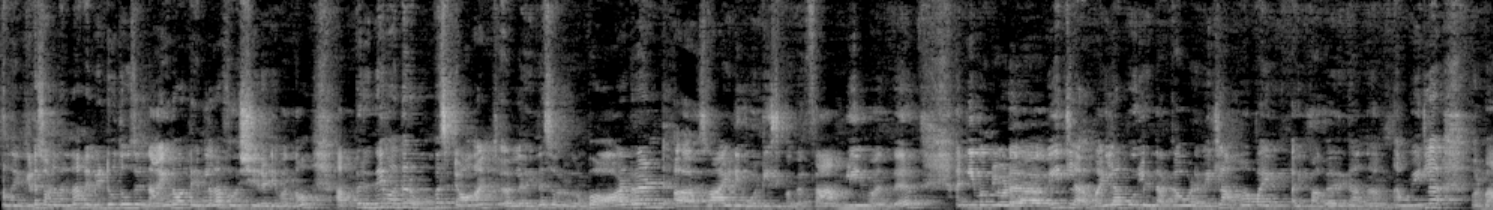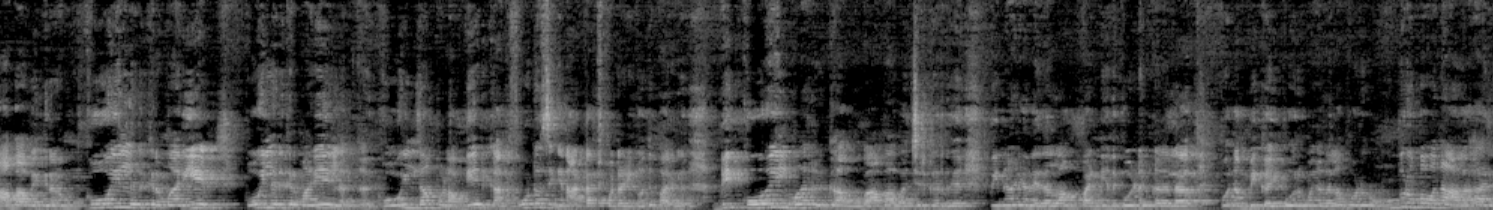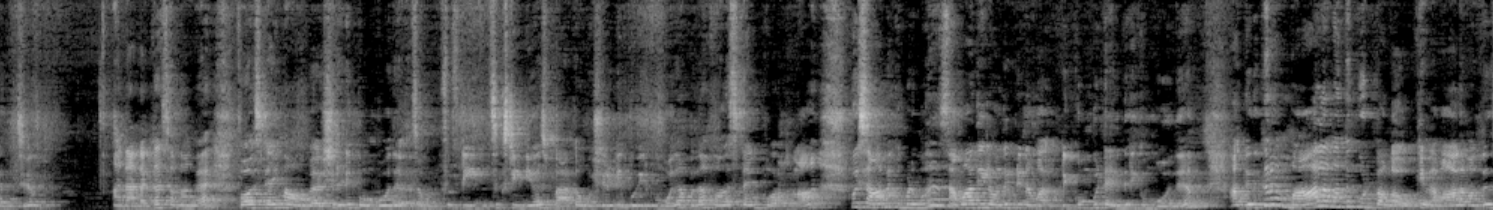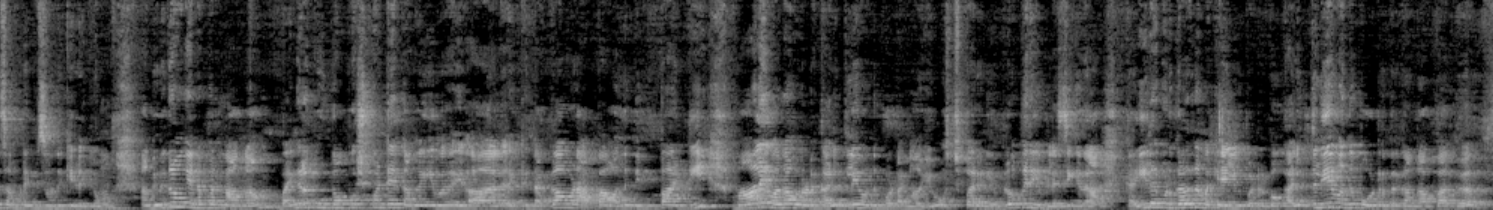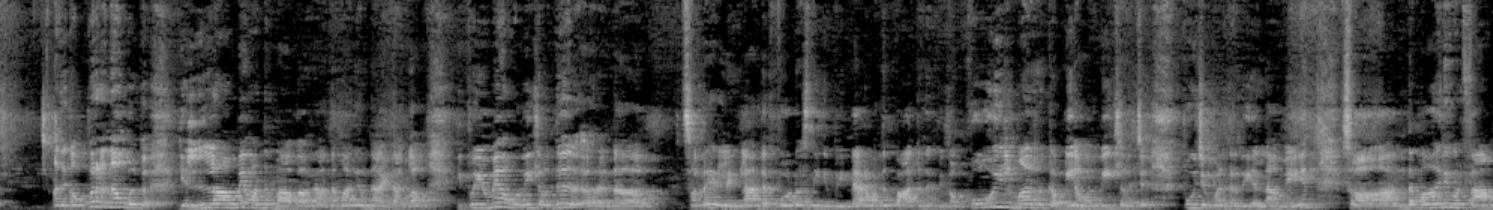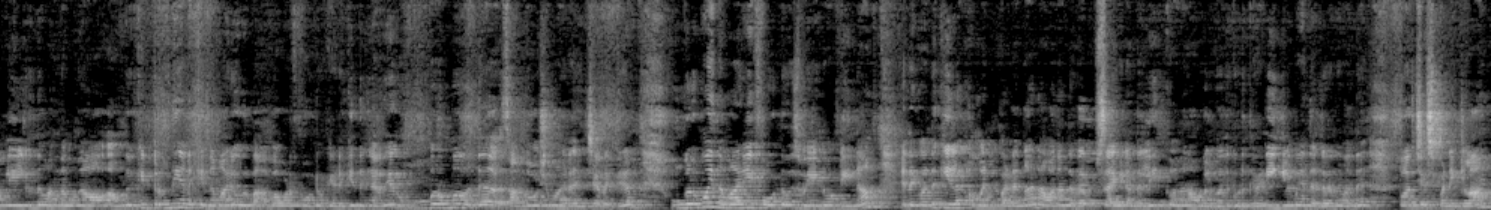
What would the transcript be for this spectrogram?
அவங்க என்கிட்ட சொன்னதுன்னா maybe two thousand nine or டெனில் தான் ஃபர்ஸ்ட் ஷீரடி வந்தோம். அப்போ இருந்தே வந்து ரொம்ப ஸ்டாண்ட் இல்லை என்ன சொல்கிறது ரொம்ப ஆர்டரண்ட் சாய் டிவோட்டிஸ் இவங்க ஃபேமிலியே வந்து. அண்ட் இவங்களோட வீட்டில் மயிலாப்பூரில் இந்த அக்காவோட வீட்டில் அம்மா அப்பா இப்போ அங்கே இருக்காங்க. அவங்க வீட்டில் ஒரு பாபா விக்கிரகம் கோயிலில் இருக்கிற மாதிரியே கோயில் இருக்கிற மாதிரியே இல்லை. கோயில் தான் போல. அப்படியே இருக்குது அந்த ஃபோட்டோஸ் இங்கே நான் அட்டாச் பண்ணுறேன் நீங்கள் வந்து பாருங்கள் அப்படியே கோயில் மாதிரி இருக்குது அவங்க பாபா வச்சிருக்கிறது. பின்னாடி அந்த இதெல்லாம் பண்ணி அந்த கோல்டன் கலரில் நம்பிக்கை பொறுமை அதெல்லாம் போட்டு ரொம்ப ரொம்ப வந்து அழகாக இருந்துச்சு. அந்த அந்த அக்கா சொன்னாங்க. ஃபர்ஸ்ட் டைம் அவங்க ஷிரடி போகும்போது some fifteen sixteen years back அவங்க ஷிரடி போயிருக்கும்போது அப்போ தான் ஃபர்ஸ்ட் டைம் போகிறாங்களாம் போய் சாமி கும்பிடும்போது சமாதியில் வந்து இப்படி நம்ம இப்படி கும்பிட்டு எந்திரிக்கும் போது அங்கே இருக்கிற மாலை வந்து கொடுப்பாங்க. ஓகே தான் மாலை வந்து சம்டைம்ஸ் வந்து கிடைக்கும். அங்கே இருக்கிறவங்க என்ன பண்ணாங்கன்னா பயங்கர கூட்டம் புஷ் பண்ணிட்டே இருக்காங்க. இவர் லைக் இந்த அக்காவோட அப்பா வந்து நிப்பாட்டி மாலை வந்து அவரோட கழுத்துலேயே வந்து போட்டாங்களாம். யோசிச்சு பாருங்க எவ்வளோ பெரிய பிளெஸிங் இதெல்லாம். கையில் கொடுக்கறது நம்ம கேள்விப்பட்டிருக்கோம். கழுத்துலேயே வந்து போட்டிருந்துருக்காங்க அப்பாவுக்கு அதுக்கப்புறம் தான் உங்களுக்கு எல்லாமே வந்து பாபா தான். அந்த மாதிரி வந்து ஆயிட்டாங்களாம். இப்போயுமே அவங்க வீட்டில் வந்து நான் சொன்னேன் இல்லைங்களா அந்த ஃபோட்டோஸ் நீங்கள் இப்போ நேரம் வந்து பார்த்துருப்பீங்க. கோயில் மாதிரி இருக்குது அப்படியே அவங்க வீட்டில் வச்சு பூஜை பண்ணுறது எல்லாமே. ஸோ அந்த மாதிரி ஒரு ஃபேமிலியிலேருந்து வந்தவங்க அவங்க இருந்து எனக்கு இந்த மாதிரி ஒரு பாபாவோட ஃபோட்டோ கிடைக்குதுங்கிறதே ரொம்ப ரொம்ப வந்து சந்தோஷமாக இருந்துச்சு எனக்கு. உங்களுக்கும் இந்த மாதிரி ஃபோட்டோஸ் வேணும் அப்படின்னா எனக்கு வந்து கீழே கமெண்ட் பண்ணுங்கள் நான் வந்து அந்த வெப்சைட் அந்த லிங்க் வந்து நான் உங்களுக்கு வந்து கொடுக்குறேன். நீங்களுமே அதில் இருந்து வந்து பர்ச்சேஸ் பண்ணிக்கலாம்.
